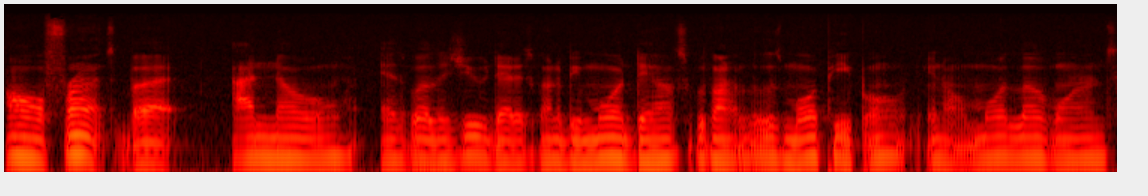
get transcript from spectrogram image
all fronts. But I know as well as you that it's going to be more deaths. We're going to lose more people. You know, more loved ones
